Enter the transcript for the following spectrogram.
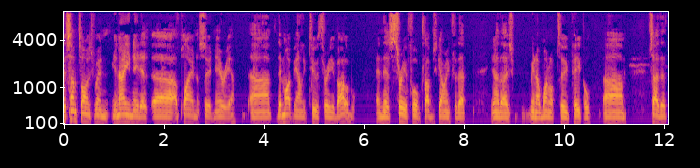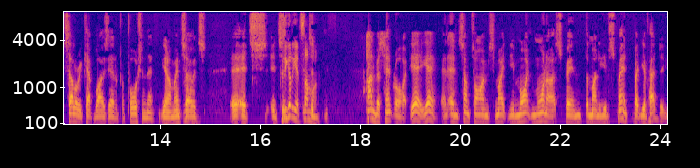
Sometimes when you know you need a, uh, a player in a certain area, uh, there might be only two or three available, and there's three or four clubs going for that. You know, those you know one or two people. Um, so the salary cap blows out of proportion. Then you know what I mean. So mm. it's it's it's because you got to get someone. Hundred percent right. Yeah, yeah. And and sometimes, mate, you might want to spend the money you've spent, but you've had to.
